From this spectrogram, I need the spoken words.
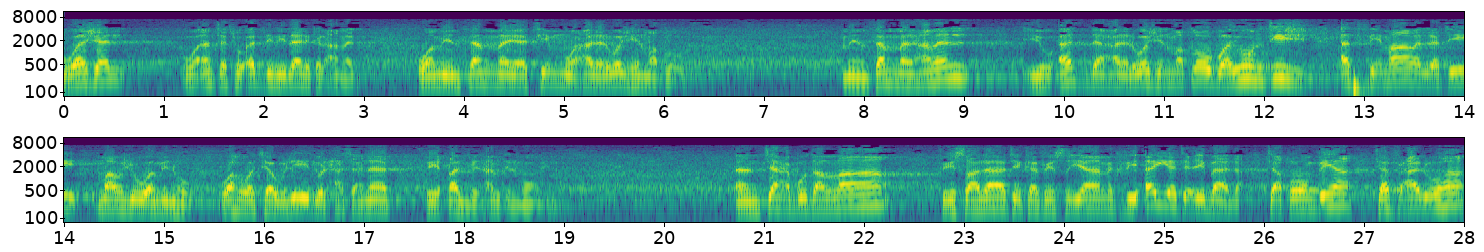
وجل وأنت تؤدي في ذلك العمل. ومن ثم يتم على الوجه المطلوب. من ثم العمل يؤدى على الوجه المطلوب وينتج الثمار التي مرجوة منه وهو توليد الحسنات في قلب العبد المؤمن. أن تعبد الله في صلاتك في صيامك في أية عبادة تقوم بها تفعلها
